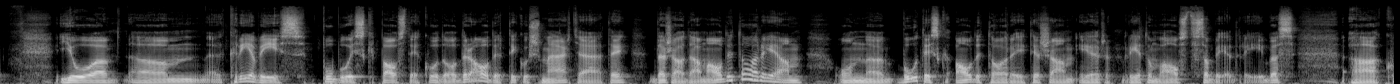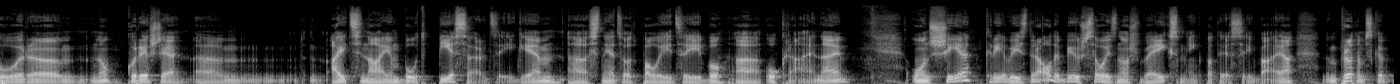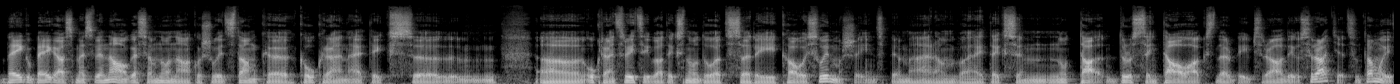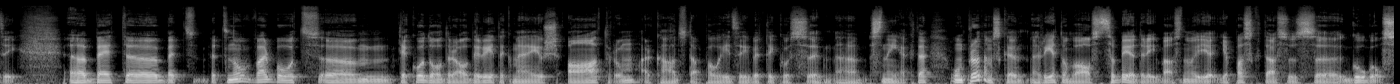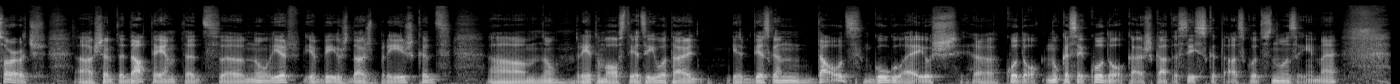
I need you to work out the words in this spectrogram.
Jo um, Krievijas publiski paustie kodola draudi ir tikuši mērķēti dažādām auditorijām, un uh, būtiska auditorija tiešām ir rietumu valstu sabiedrības, uh, kur, uh, nu, kur ir šie um, aicinājumi būt piesardzīgiem, uh, sniedzot palīdzību Ukrainai. Un šie Krievijas draudi ir bijuši salīdzinoši veiksmīgi patiesībā. Ja. Protams, ka beigu beigās mēs vienalga esam nonākuši līdz tam, ka, ka Ukrainai tiks, uh, uh, Ukrainas rīcībā tiks nodotas arī kaujas lidmašīnas, piemēram, vai, teiksim, nu, tā, drusciņ tālākas darbības rādījus raķetes un tam līdzīgi. Uh, bet, uh, bet, bet, nu, varbūt um, tie kodoldraudi ir ietekmējuši ātrumu, ar kādu tā palīdzība ir tikusi uh, sniegta. Un, protams, ka rietumu valsts sabiedrībās, nu, ja, ja paskatās uz uh, Google search uh, šiem datiem, tad uh, nu, ir, ir bijuši daži brīži, kad um, nu, rietumvalstu iedzīvotāji ir diezgan daudz googlējuši, kodol, nu, kas ir kodolkārš, kā tas izskatās, ko tas nozīmē.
